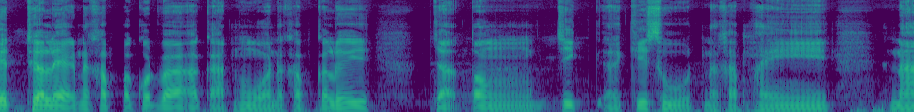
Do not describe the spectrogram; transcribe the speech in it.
ฮ็ดเทื่อแรกนะครับ ปรากฏว่าอากาศหัวนะครับ ก็เลยจะต้องจิกคีสูตรนะครับ ให้หนา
